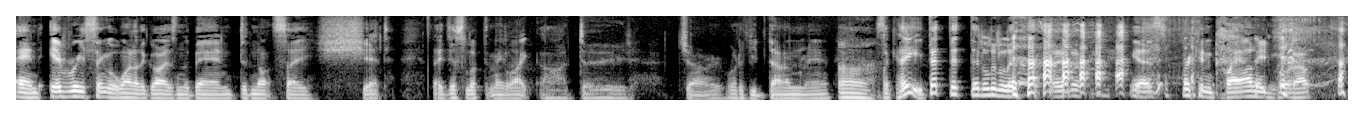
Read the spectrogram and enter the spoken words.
And every single one of the guys in the band did not say shit. They just looked at me like, "Oh, dude." Joe, what have you done, man? Oh. It's like, hey, that, that, that a little, yeah, it's freaking clown he'd put up.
